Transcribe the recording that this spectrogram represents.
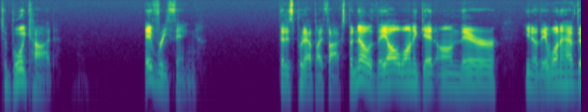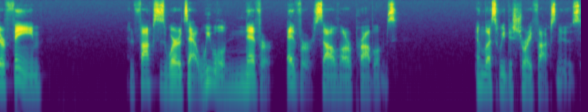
To boycott everything that is put out by Fox. But no, they all want to get on their, you know, they want to have their fame. And Fox is where it's at. We will never, ever solve our problems unless we destroy Fox News.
